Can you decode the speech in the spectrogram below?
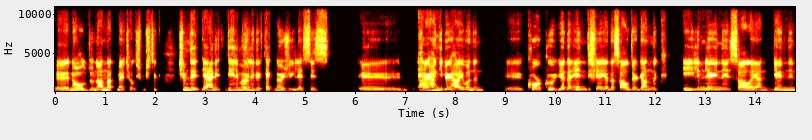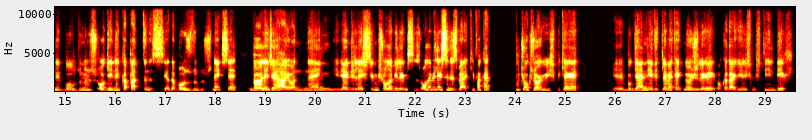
E, ne olduğunu anlatmaya çalışmıştık. Şimdi yani diyelim öyle bir teknolojiyle siz e, herhangi bir hayvanın e, korku ya da endişe ya da saldırganlık eğilimlerini sağlayan genini buldunuz, o geni kapattınız ya da bozdunuz neyse. Böylece hayvanı en evcilleştirmiş olabilir misiniz? Olabilirsiniz belki fakat bu çok zor bir iş. Bir kere e, bu gen editleme teknolojileri o kadar gelişmiş değil bir.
